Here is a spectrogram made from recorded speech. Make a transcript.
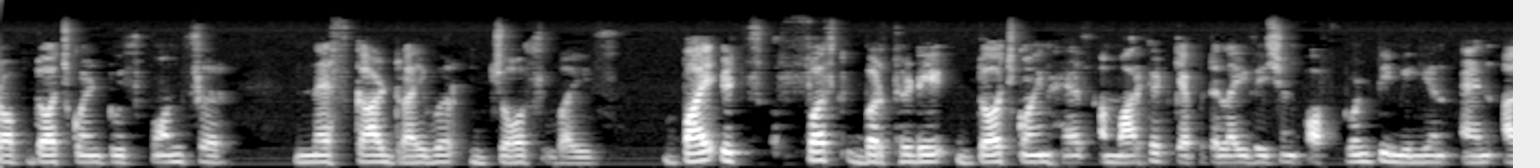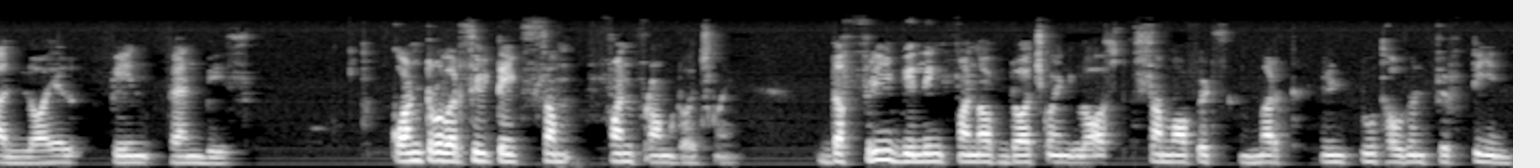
of Dogecoin to sponsor NASCAR driver Josh Wise. By its first birthday, Dogecoin has a market capitalization of 20 million and a loyal fan base. Controversy takes some fun from Dogecoin. The freewheeling fun of Dogecoin lost some of its mirth in 2015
